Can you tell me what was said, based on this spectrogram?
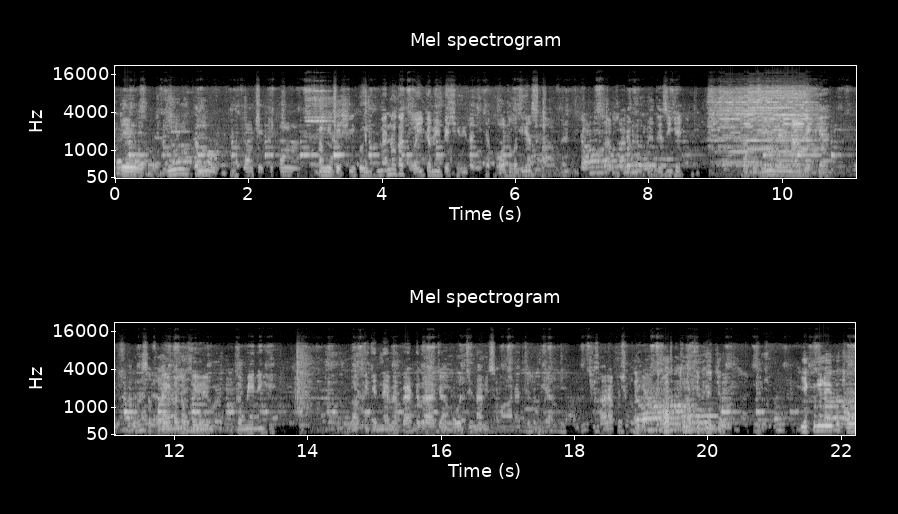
ਤੇ ਇਹ ਤੁਹਾਨੂੰ ਦੱਸਾਂ ਕਿ ਕਿੱਦਾਂ ਕਮੀ ਪੇਸ਼ੀ ਕੋਈ? ਮੈਨੂੰ ਤਾਂ ਕੋਈ ਕਮੀ ਪੇਸ਼ੀ ਨਹੀਂ ਲੱਗੀ ਤੇ ਬਹੁਤ ਵਧੀਆ ਸਟਾਫ ਹੈ ਸਾਹਿਬ ਸਾਰੇ ਮੌਕੇ ਤੇ ਸੀਗੇ। ਤਾਂ ਤੁਸੀਂ ਮੇਰੇ ਨਾਲ ਦੇਖਿਆ ਸਫ਼ਾਈ ਵੱਲੋਂ ਕੋਈ ਕਮੀ ਨਹੀਂ ਗੀ ਬਾਕੀ ਜਿੰਨੇ ਮੈਂ ਬੈੱਡ ਵਾ ਜਾਂ ਹੋਰ ਜਿੰਨਾ ਵੀ ਸਮਾਨ ਹੈ ਇੱਥੇ ਲੱਗਿਆ ਸਾਰਾ ਕੁਝ ਵਧੀਆ। ਹਸਪਤਾਲ ਕਿੱਥੇ ਜਾਓ ਇੱਕ ਮੈਨੂੰ ਇਹ ਪਤਾ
